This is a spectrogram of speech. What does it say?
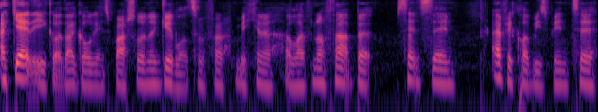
I get that he got that goal against Barcelona, and good luck to him for making a, a living off that. But since then, every club he's been to,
